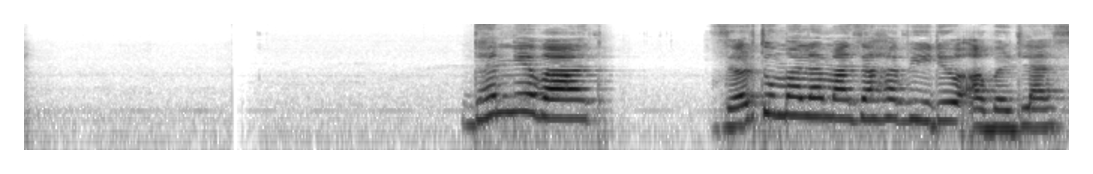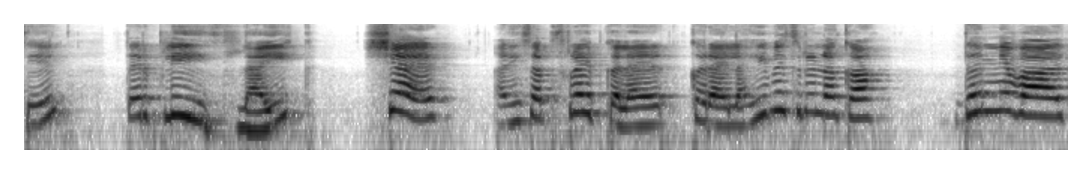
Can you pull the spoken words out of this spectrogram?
धन्यवाद. जर तुम्हाला माझा हा व्हिडिओ आवडला असेल तर प्लीज लाईक शेअर आणि सबस्क्राईब करा करायलाही विसरू नका. धन्यवाद.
